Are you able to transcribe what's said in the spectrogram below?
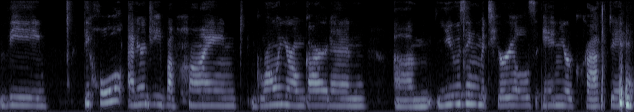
the the whole energy behind growing your own garden, um, using materials in your crafting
